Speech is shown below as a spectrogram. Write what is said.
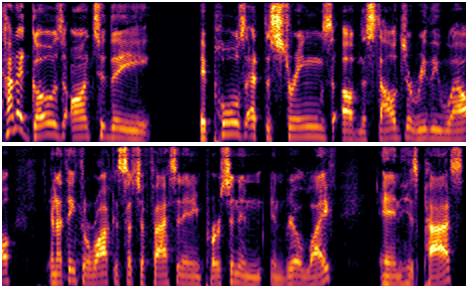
kind of goes onto the it pulls at the strings of nostalgia really well. And I think The Rock is such a fascinating person in, in real life in his past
